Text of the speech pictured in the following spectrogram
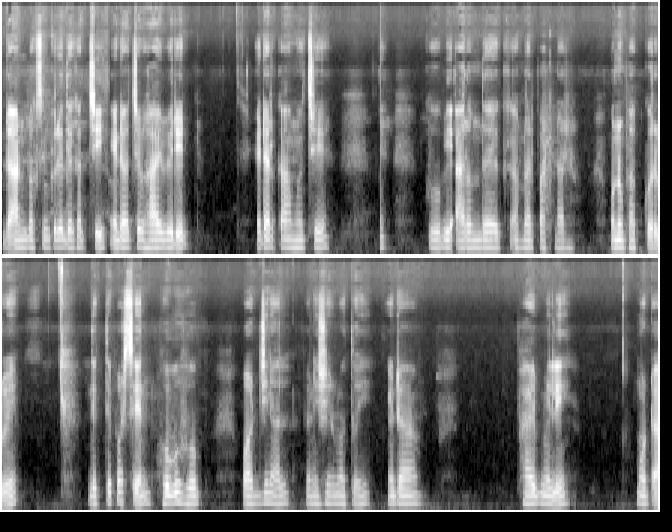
এটা আনবক্সিং করে দেখাচ্ছি। এটা হচ্ছে হাইব্রিড এটার কাম হচ্ছে খুবই আরামদায়ক আপনার পার্টনার অনুভব করবে। দেখতে পাচ্ছেন হুবহুব অরিজিনাল পেনিসের মতোই। এটা ফাইভ মিলি মোটা।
